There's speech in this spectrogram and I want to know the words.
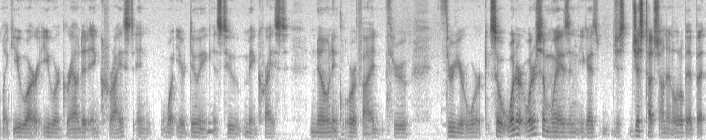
Like you are, you are grounded in Christ, and what you're doing is to make Christ known and glorified through through your work. So what are what are some ways, and you guys just just touched on it a little bit, but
